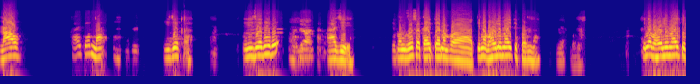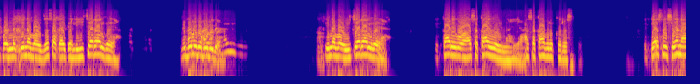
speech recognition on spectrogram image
नाव? काय त्यांना इजे का? इजे नाही रे. आजे. ते मग जसं काय त्यानं तिनं भावले माहिती पडलं. तिनं भावले माहिती पडलं तिनं भाऊ जसा काय त्याला विचारायला गया. नाही बोलू दे बोलू दे. तिनं भाऊ विचारायला गया. की का रे भाऊ असं काय होईना? असं का बरं करस त्यास शेना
